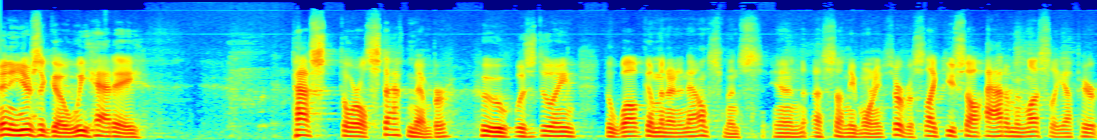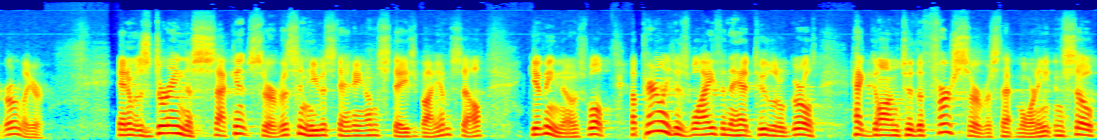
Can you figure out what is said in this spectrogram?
Many years ago, we had a pastoral staff member who was doing the welcome and announcements in a Sunday morning service, like you saw Adam and Leslie up here earlier. And it was during the second service, and he was standing on stage by himself giving those. Well, apparently his wife and they had two little girls had gone to the first service that morning, and so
